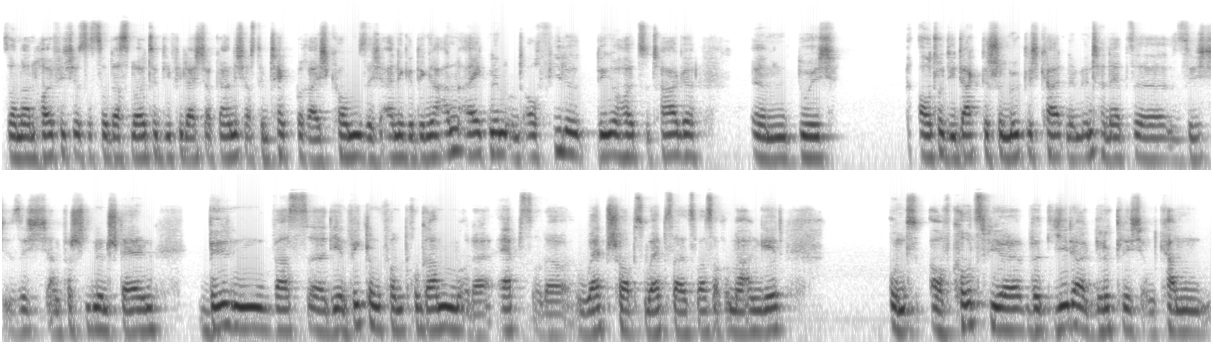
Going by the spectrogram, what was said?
sondern häufig ist es so, dass Leute, die vielleicht auch gar nicht aus dem Tech-Bereich kommen, sich einige Dinge aneignen und auch viele Dinge heutzutage ähm, durch autodidaktische Möglichkeiten im Internet äh, sich, sich an verschiedenen Stellen bilden, was äh, die Entwicklung von Programmen oder Apps oder Webshops, Websites, was auch immer angeht. Und auf CodeSphere wird jeder glücklich und kann,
